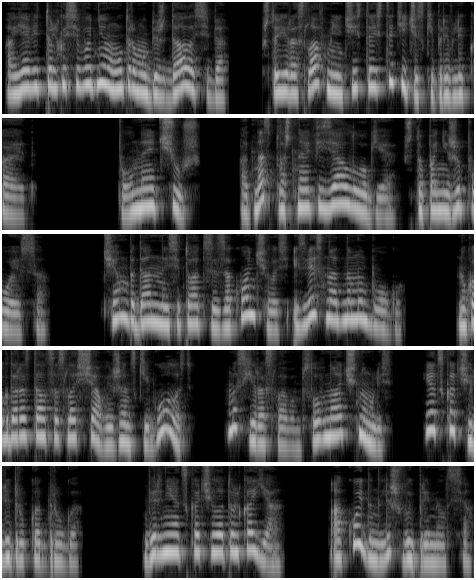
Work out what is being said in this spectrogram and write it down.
а я ведь только сегодня утром убеждала себя, что Ярослав меня чисто эстетически привлекает. Полная чушь. Одна сплошная физиология, что пониже пояса. Чем бы данная ситуация закончилась, известно одному богу. Но когда раздался слащавый женский голос, мы с Ярославом словно очнулись и отскочили друг от друга. Вернее, отскочила только я, а Койден лишь выпрямился.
